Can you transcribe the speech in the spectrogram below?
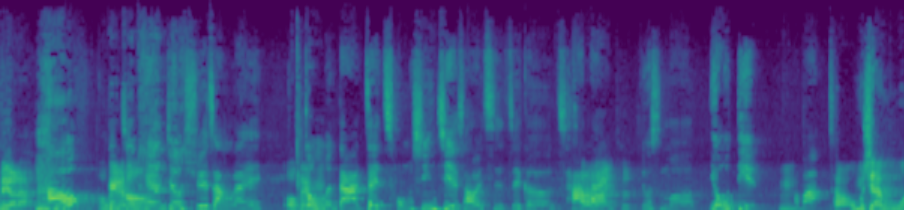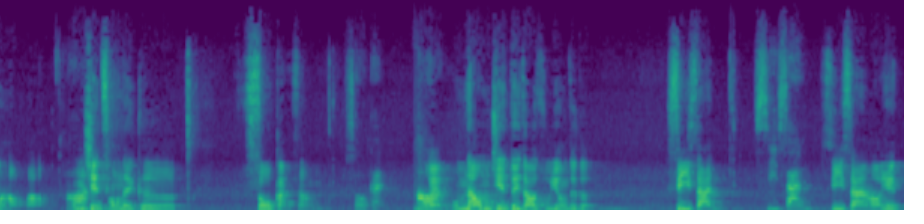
没有啦。好，OK 那今天就学长来跟我们大家再重新介绍一次这个叉 light 有什么优点，嗯，好吧？好，我们现在磨好不好？我们先从那个手感上面。手感。OK，我们拿我们今天对照组用这个 C 三。C 三。C 三哈，因为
